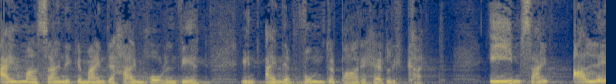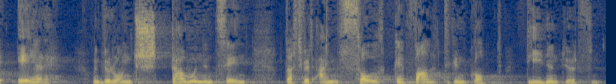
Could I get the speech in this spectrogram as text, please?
einmal seine Gemeinde heimholen wird in eine wunderbare Herrlichkeit. Ihm sei alle Ehre. Und wir wollen staunend sehen, dass wir einem solch gewaltigen Gott dienen dürfen.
